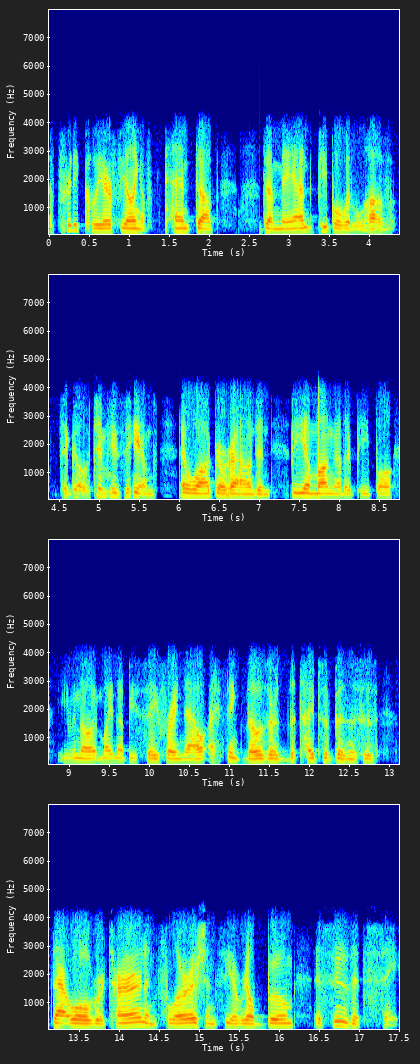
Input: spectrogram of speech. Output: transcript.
a pretty clear feeling of pent up demand. People would love to go to museums and walk around and be among other people, even though it might not be safe right now. I think those are the types of businesses that will return and flourish and see a real boom as soon as it's safe,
